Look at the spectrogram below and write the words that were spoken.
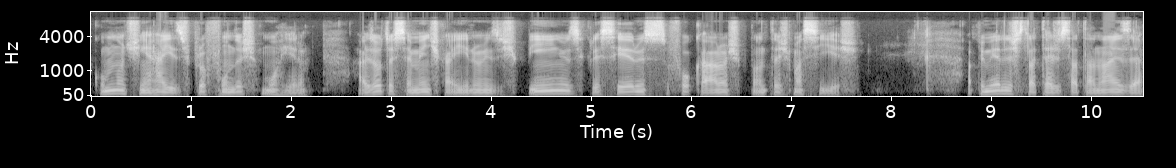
como não tinha raízes profundas, morreram. As outras sementes caíram nos espinhos e cresceram e sufocaram as plantas macias. A primeira estratégia de Satanás é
